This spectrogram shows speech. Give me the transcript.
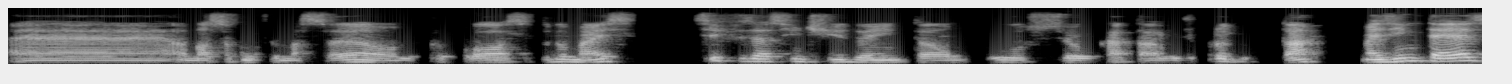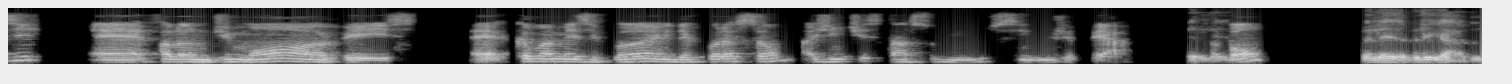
é, a nossa confirmação, proposta tudo mais, se fizer sentido aí, então, o seu catálogo de produto, tá? Mas em tese, é, falando de imóveis, é, cama, mesa e banho, decoração, a gente está subindo sim no GPA, tá Beleza. tá bom? Beleza, obrigado.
